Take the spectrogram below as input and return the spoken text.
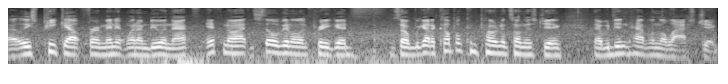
at least peek out for a minute when I'm doing that. If not, still gonna look pretty good. So we got a couple components on this jig that we didn't have on the last jig.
